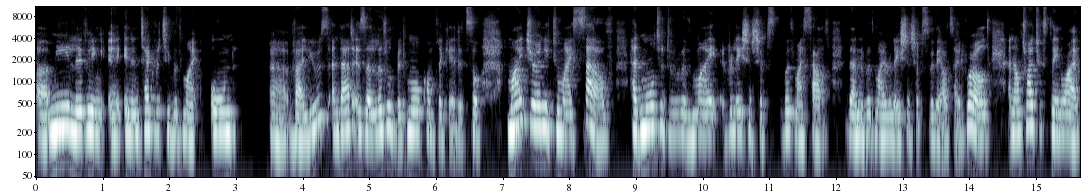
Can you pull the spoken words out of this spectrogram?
uh, me living in integrity with my own uh, values, and that is a little bit more complicated. So, my journey to myself had more to do with my relationships with myself than with my relationships with the outside world. And I'll try to explain why.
